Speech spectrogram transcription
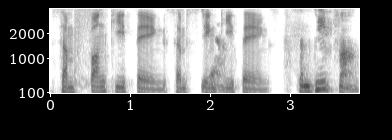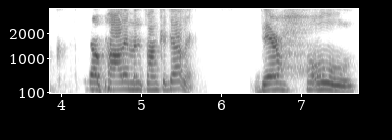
some funky things, some stinky yeah. things. Some deep funk. You know, Parliament Funkadelic. Their whole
